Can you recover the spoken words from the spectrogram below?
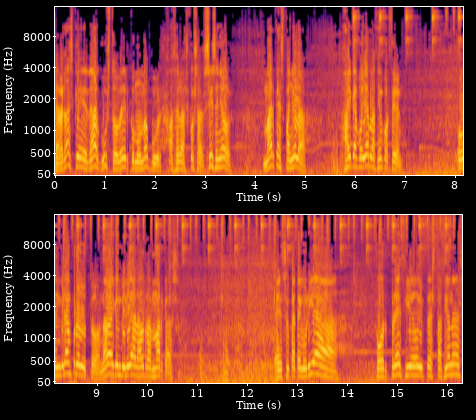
La verdad es que da gusto ver cómo Macbook hace las cosas. Sí, señor. Marca española. Hay que apoyarla 100%. Un gran producto. Nada que envidiar a otras marcas. En su categoría por precio y prestaciones,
